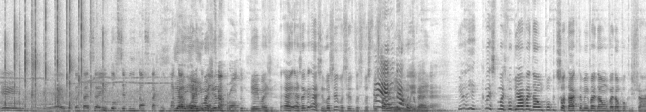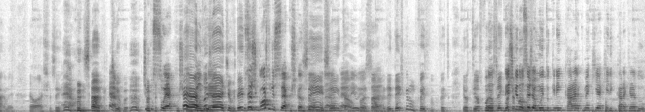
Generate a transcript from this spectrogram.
Ei, aí eu vou cantar isso aí e torcer pra não estar um sotaque muito E aí- e macarrônico aí quando imagina- ficar pronto. E aí, imagina. É, essa, é se você, você, você, você É, fala inglês tá ruim, muito bem. É. E mas, mas bobear vai dar um pouco de sotaque também, vai dar um, vai dar um pouco de charme, eu acho, assim. Sabe? É, Tipo. Tipo suecos É, cantando, pois né? é, tipo, de- As pessoas desde, gostam de suecos cantando, Sim, né? sim, É, então. meio pô, isso, sabe? é. De- Desde que não fez. fez eu, eu, pô, Não, eu sei que desde que não falou- seja muito que nem caralho, como é que é aquele cara que era do.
